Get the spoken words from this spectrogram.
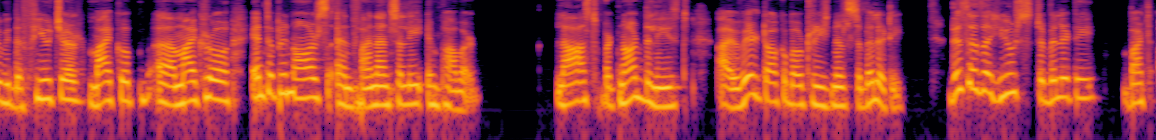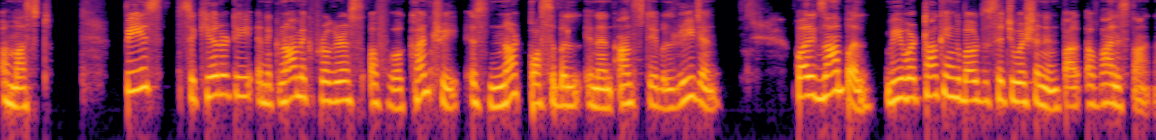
to be the future micro, uh, micro entrepreneurs and financially empowered. Last but not the least, I will talk about regional stability. This is a huge stability, but a must. Peace, security, and economic progress of a country is not possible in an unstable region. For example, we were talking about the situation in Afghanistan.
